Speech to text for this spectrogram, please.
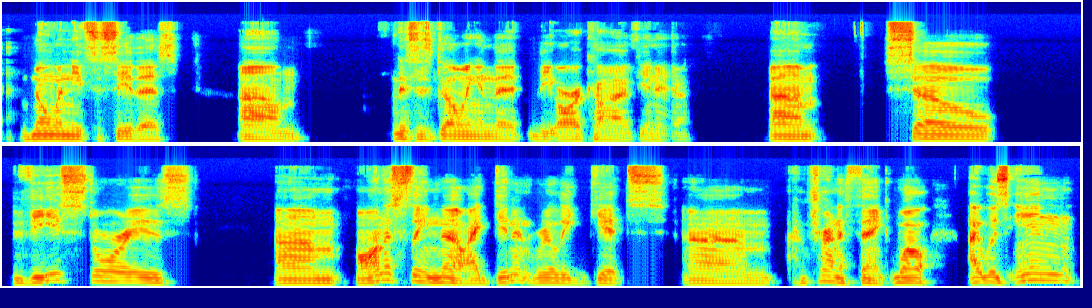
no one needs to see this. Um, this is going in the the archive, you know. Um, so these stories, um, honestly, no, I didn't really get. Um, I'm trying to think. Well, I was in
